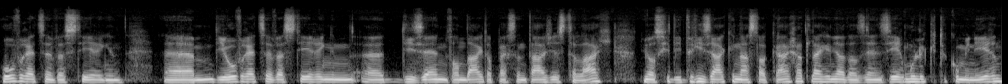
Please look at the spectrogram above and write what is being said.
overheidsinvesteringen. Um, die overheidsinvesteringen uh, die zijn vandaag, dat percentage is te laag. Nu, als je die drie zaken naast elkaar gaat leggen, ja, dan zijn zeer moeilijk te combineren.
